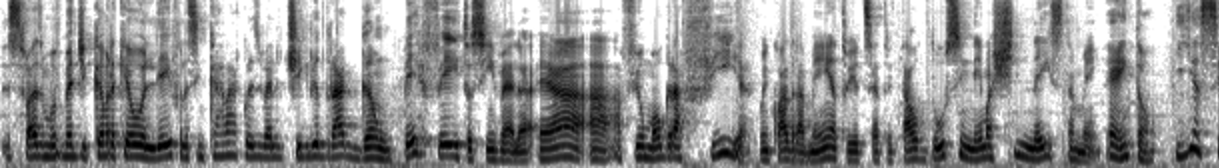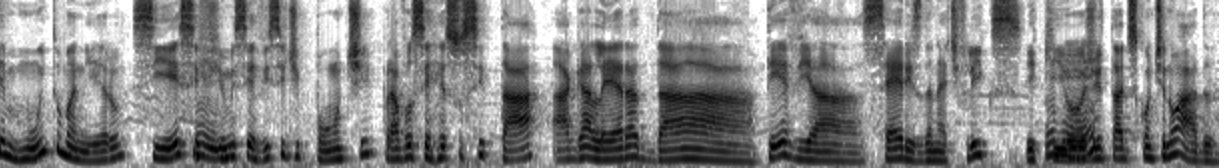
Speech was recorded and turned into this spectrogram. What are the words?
eles fazem um movimento de câmera que eu olhei e falei assim, caraca, esse velho tigre e o dragão. Perfeito, assim, velho. É a, a, a filmografia, o enquadramento e etc e tal, do cinema chinês também. É, então, ia ser muito maneiro se esse Hum. filme servisse de ponte pra você ressuscitar a galera da. Teve as séries da Netflix e que Uhum. hoje tá descontinuado,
